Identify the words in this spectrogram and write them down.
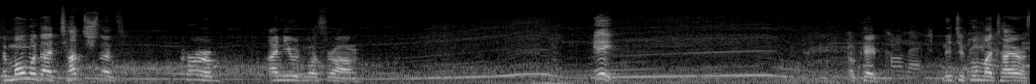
The moment I touched that curb, I knew it was wrong. Hey! Okay, need to cool my tires.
